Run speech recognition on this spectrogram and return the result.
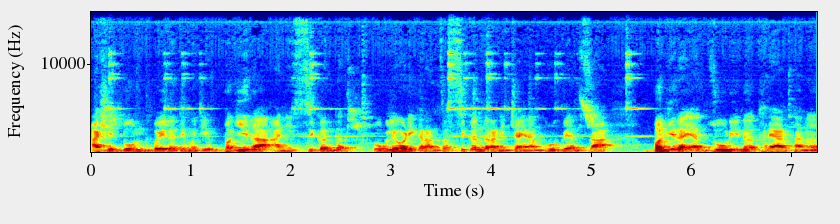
असे दोन बैल ते म्हणजे बगीरा आणि सिकंदर. उगलेवाडीकरांचा सिकंदर आणि चायना ग्रुप यांचा बगीरा या जोडीनं खऱ्या अर्थानं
